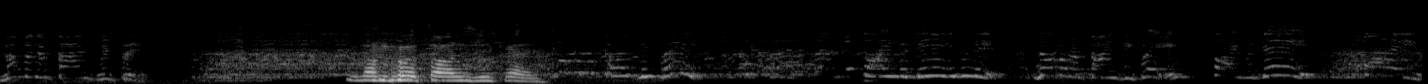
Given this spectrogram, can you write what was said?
Number of times we pray. Number of times we pray. Number of times we pray. Five a day, isn't it? Number of times we pray. Five a day. Five.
